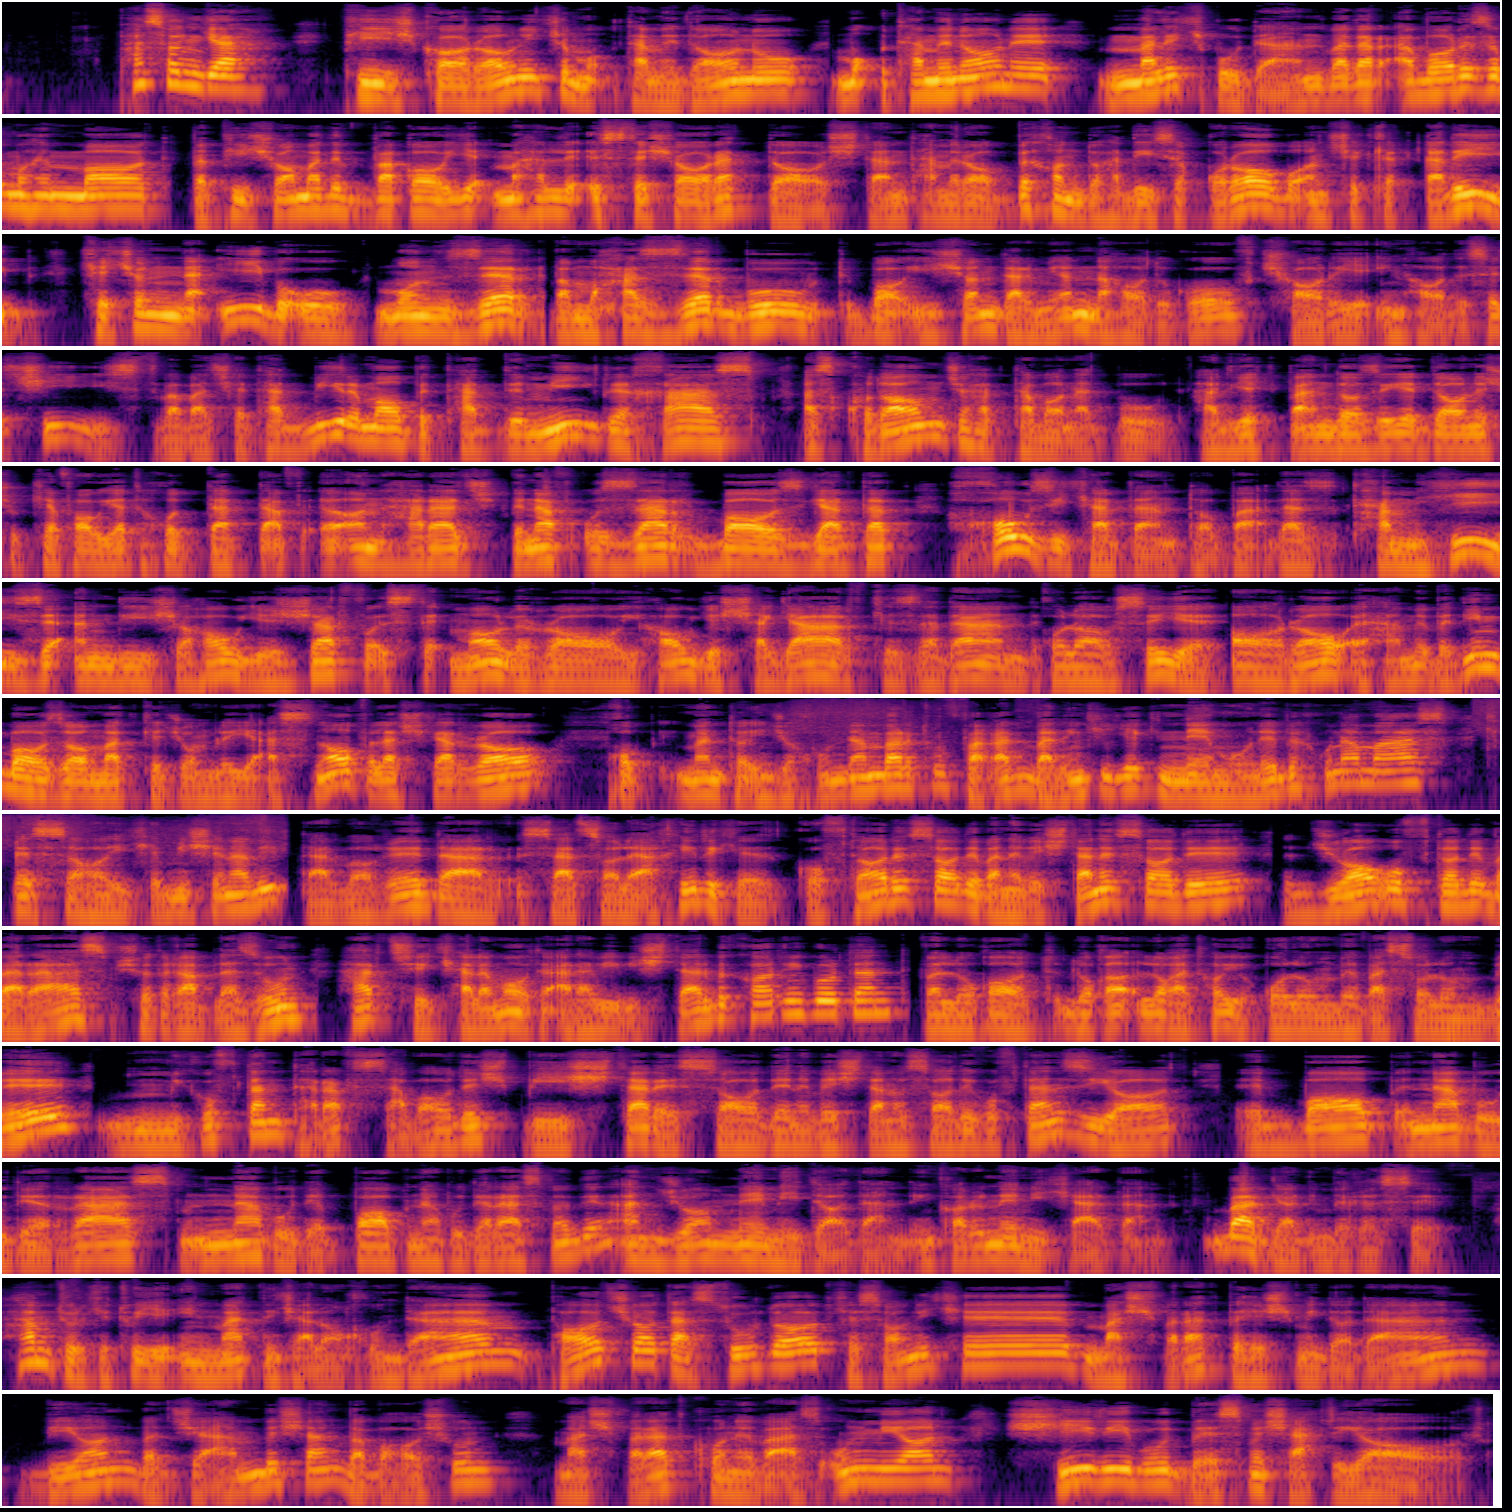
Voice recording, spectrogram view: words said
پس آنگه پیشکارانی که معتمدان و معتمنان ملک بودند و در عوارض مهمات و پیش آمد وقایع محل استشارت داشتند همه را بخواند و حدیث قراب و آن شکل قریب که چون نعیب او منظر و محذر بود با ایشان در میان نهاد و گفت چاره این حادثه چیست و وجه تدبیر ما به تدمیر خصم از کدام جهت تواند بود؟ هر یک به دانش و کفایت خود در دفع آن حرج به نفع و زر بازگردد خوزی کردند تا بعد از تمهیز اندیشه های ژرف و استعمال رای های شگرف که زدند خلاصه آراء همه بدین باز آمد که جمله اصناف لشکر را خب من تا اینجا خوندم براتون فقط برای اینکه یک نمونه بخونم از قصه هایی که میشنوید. در واقع در صد سال اخیری که گفتار ساده و نوشتن ساده جا افتاده و رسم شده قبل از اون هرچه کلمات عربی بیشتر به کار می بردند و لغات لغت های قلمبه و سلمبه می‌گفتند طرف سوادش بیشتر ساده نوشتن و ساده گفتن زیاد. باب نبوده رسم نبوده باب نبوده رسم نبوده. انجام نمی‌دادند این کارو نمی‌کردند. برگردیم به قصه. همطور که توی این متنی که الان خوندم پادشاه دستور داد کسانی که مشورت بهش می‌دادن بیان و جمع بشن و باهاشون مشورت کنه و از اون میان شیری بود به اسم شهریار.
